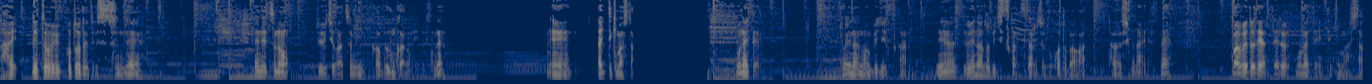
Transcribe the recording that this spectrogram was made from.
はい。で、ということでですね、先日の11月3日文化の日ですね。えー、入ってきました。モネ展。上野の美術館で。上野の美術館って言ったらちょっと言葉が正しくないですね。まあ、上野でやってるモネ展行ってきました。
